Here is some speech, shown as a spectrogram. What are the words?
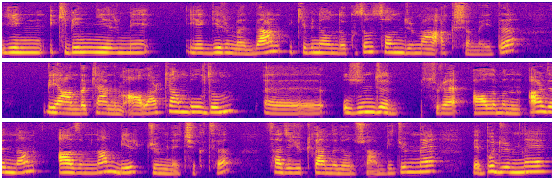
2020'ye girmeden 2019'un son cuma akşamıydı bir anda kendimi ağlarken buldum. Ee, uzunca süre ağlamanın ardından ağzımdan bir cümle çıktı. Sadece yüklemden oluşan bir cümle ve bu cümle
